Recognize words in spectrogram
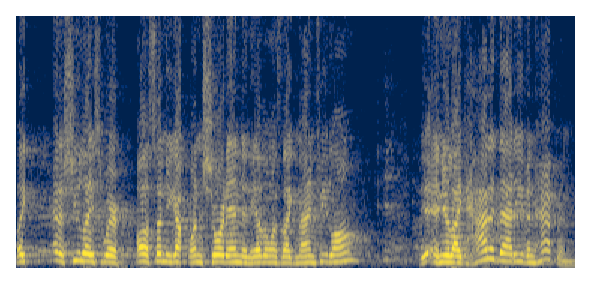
Like had a shoelace where all of a sudden you got one short end and the other one's like nine feet long? And you're like, how did that even happen?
